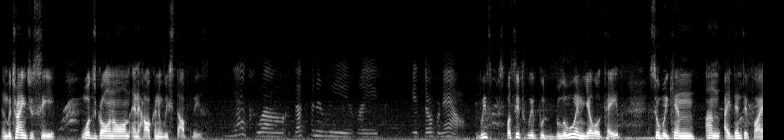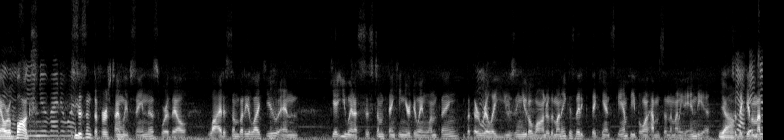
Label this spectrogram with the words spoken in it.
and we're trying to see what's going on and how can we stop this. Yes, well, definitely, like, it's over now. We specifically put blue and yellow tape so we can un- identify our Yeah, so box. you knew right away. This isn't the first time we've seen this where they'll lie to somebody like you and get you in a system thinking you're doing one thing, but they're Yeah. really using you to launder the money because they, they can't scam people and have them send the money to India. Yeah. So yeah, they give them a just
